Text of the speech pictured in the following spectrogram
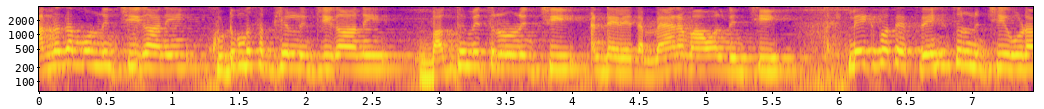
అన్నదమ్ముల నుంచి కానీ కుటుంబ సభ్యుల నుంచి కానీ బంధుమిత్రుల నుంచి అంటే లేదా మేనమావల నుంచి లేకపోతే స్నేహితుల నుంచి కూడా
